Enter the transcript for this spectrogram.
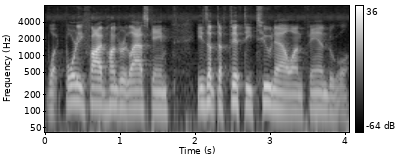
what, 4,500 last game. He's up to 52 now on FanDuel.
